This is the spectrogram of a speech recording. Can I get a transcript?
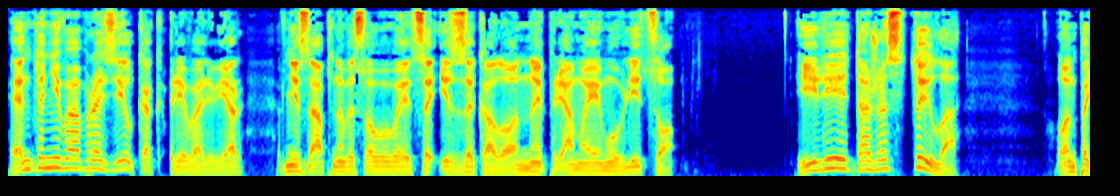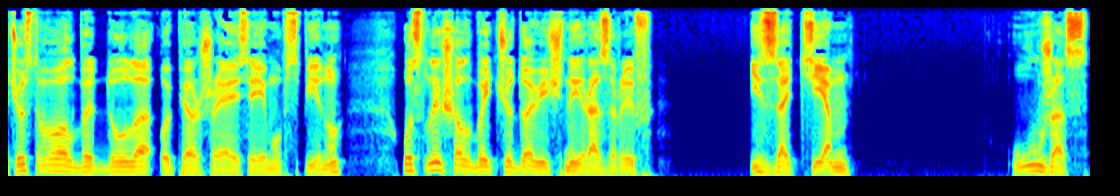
Энтони вообразил, как револьвер внезапно высовывается из-за колонны прямо ему в лицо. Или даже с тыла. Он почувствовал бы дуло, упершееся ему в спину, услышал бы чудовищный разрыв, и затем ужас,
